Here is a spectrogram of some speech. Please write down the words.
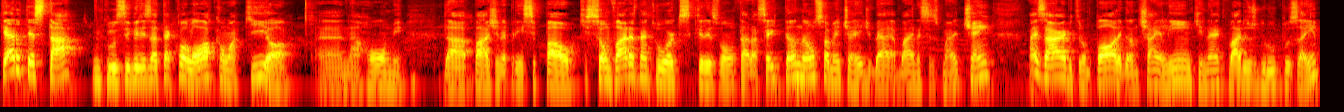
Quero testar, inclusive eles até colocam aqui, ó, é, na home da página principal, que são várias networks que eles vão estar aceitando, não somente a rede Binance Smart Chain, mas Arbitrum, Polygon, Chainlink, né, vários grupos aí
